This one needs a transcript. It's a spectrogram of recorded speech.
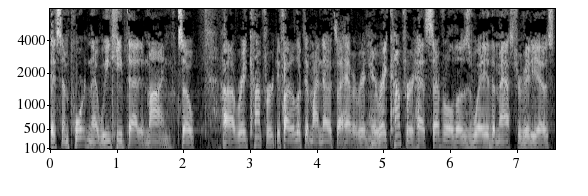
it's important that we keep that in mind. So uh, Ray Comfort, if I looked at my notes, I have it written here. Ray Comfort has several of those Way of the Master videos,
